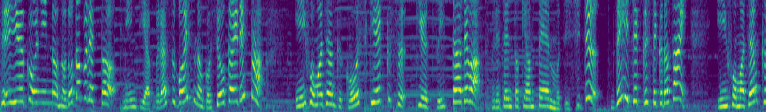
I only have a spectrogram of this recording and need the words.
声優公認ののどタブレットミンティアプラスボイスのご紹介でした。インフォマジャンク公式 X 旧 Twitter ではプレゼントキャンペーンも実施中。ぜひチェックしてください。インフォマジャンク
